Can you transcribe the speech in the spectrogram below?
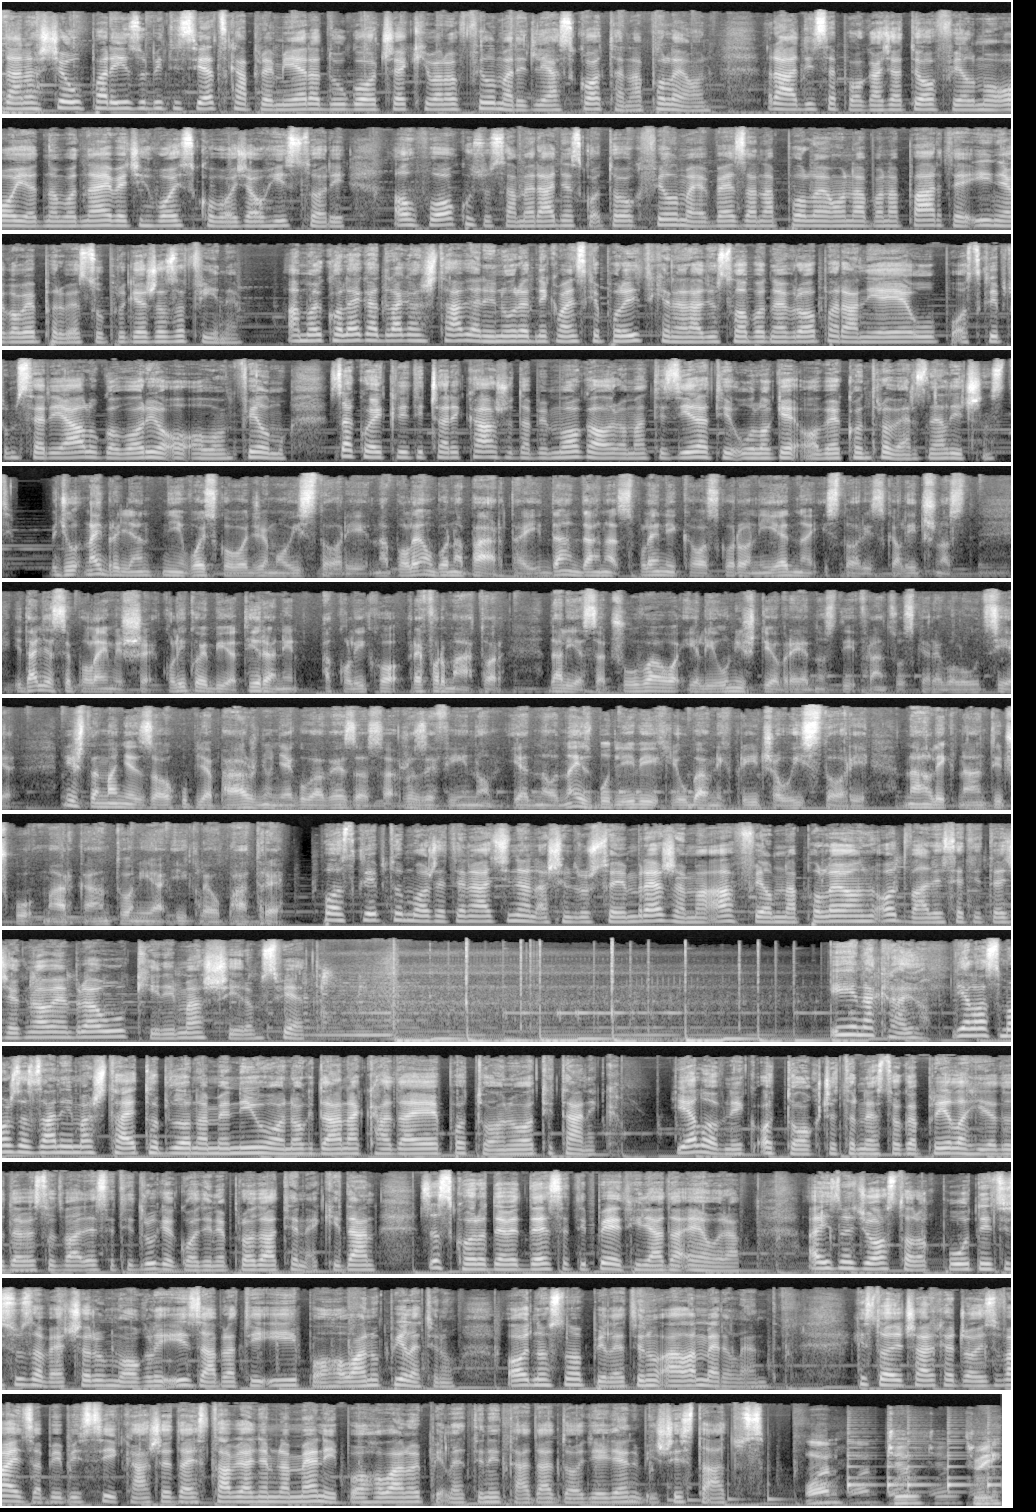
Danas će u Parizu biti svjetska premijera dugo očekivanog filma Ridleya Scotta Napoleon. Radi se, pogađate o filmu o jednom od najvećih vojskovođa u historiji, a u fokusu same radnje Scottovog filma je veza Napoleona Bonaparte i njegove prve supruge Josefine. A moj kolega Dragan Štavljanin, urednik vanjske politike na radiju Slobodna Evropa, ranije je u postscriptum serijalu govorio o ovom filmu, za koje kritičari kažu da bi mogao romantizirati uloge ove kontroverzne ličnosti. Među najbriljantnijim vojskovođama u istoriji, Napoleon Bonaparte i dan danas pleni kao skoro nijedna istorijska ličnost. I dalje se polemiše koliko je bio tiranin, a koliko reformator, da li je sačuvao ili uništio vrednosti Francuske revolucije. Ništa manje zaokuplja pažnju njegova veza sa Josefinom, jedna od najizbudljivijih ljubavnih priča u istoriji, nalik na antičku Marka Antonija i Kleopatre. Postscriptum možete naći na našim društvenim mrežama, a film Napoleon od 23. novembra u kinima širom svijeta. I na kraju, jel vas možda zanima šta je to bilo na meniju onog dana kada je potonuo Titanic? Jelovnik od tog 14. aprila 1922. godine prodat je neki dan za skoro 95.000 eura, a između ostalog putnici su za večeru mogli izabrati i pohovanu piletinu, odnosno piletinu a la Maryland. Historičarka Joyce White za BBC kaže da je stavljanjem na meni pohovanoj piletini tada dodjeljen viši status. One, two, three,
